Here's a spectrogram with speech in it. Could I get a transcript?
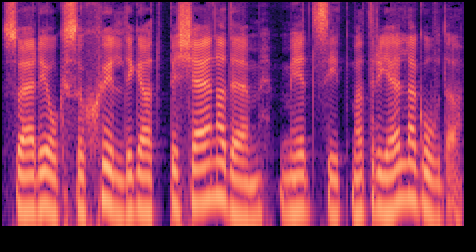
så är de också skyldiga att betjäna dem med sitt materiella goda.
